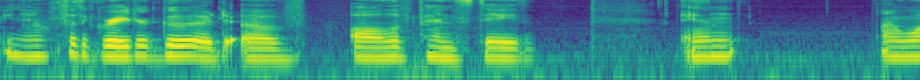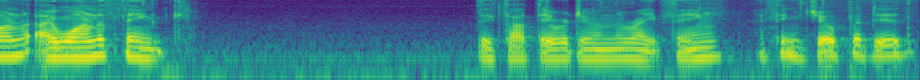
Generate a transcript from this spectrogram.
you know, for the greater good of all of Penn State. And I want, I want to think they thought they were doing the right thing. I think JoePa did,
